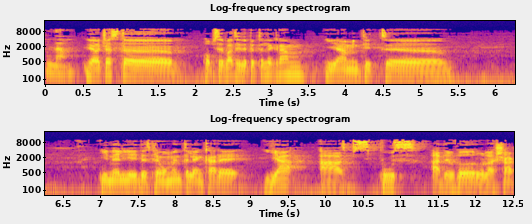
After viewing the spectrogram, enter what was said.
Da. Iar această observație de pe Telegram i-a amintit uh, Ineliei despre momentele în care ea a spus adevărul așa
